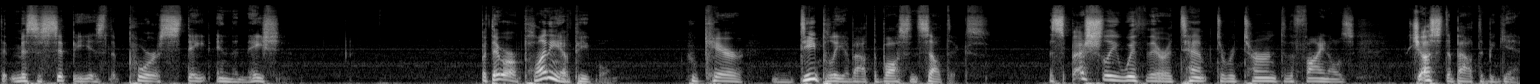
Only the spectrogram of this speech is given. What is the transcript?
that Mississippi is the poorest state in the nation. But there are plenty of people who care deeply about the Boston Celtics, especially with their attempt to return to the finals just about to begin.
